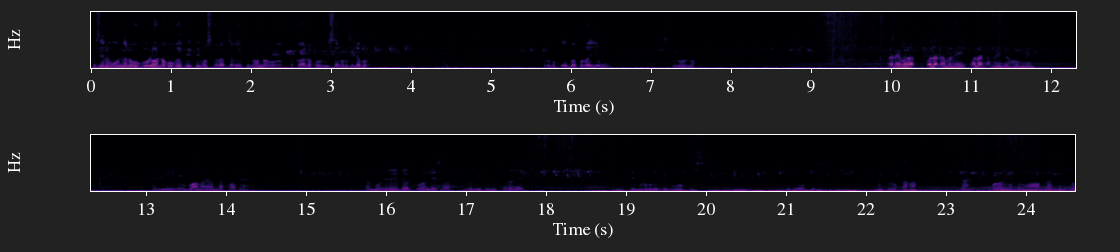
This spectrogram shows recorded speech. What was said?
Kasi nung una nagugulan ako kay Piping Mascaro at saka kay Pinono. Akala ko isa lang sila ba. Pero magkaiba pala yung si Pinono. Tani, wala, wala naman ni, wala naman ni Jahom ni. Lagi ubo man ang black water. Amo ni nagkuan dai sa kay Piping Mascaro dai. Timur mo nagjibukis. Hmm? Gibukis. Nagsuta ha? Ha? Bawal na sa mga vlogger to.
